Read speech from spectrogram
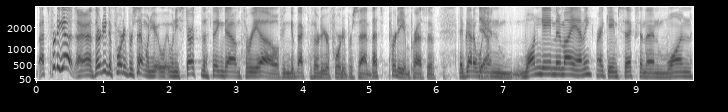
That's pretty good. Uh, 30 to 40% when you when you start the thing down 3-0, if you can get back to 30 or 40%, that's pretty impressive. They've got to win yeah. one game in Miami, right? Game 6 and then one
